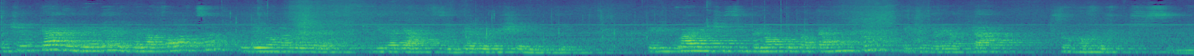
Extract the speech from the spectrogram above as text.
a cercare di avere quella forza che devono avere i ragazzi, gli adolescenti, per i quali ci si preoccupa tanto e che in realtà sono fortissimi.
